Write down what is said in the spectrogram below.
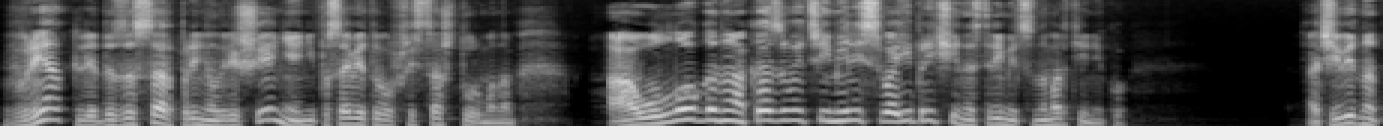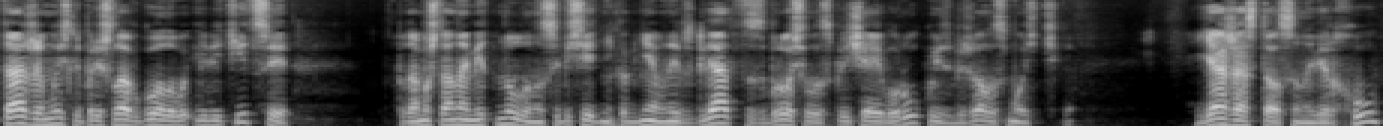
Вряд ли Дезессар принял решение, не посоветовавшись со штурманом, а у Логана, оказывается, имелись свои причины стремиться на Мартинику. Очевидно, та же мысль пришла в голову и Летиции — потому что она метнула на собеседника гневный взгляд, сбросила с плеча его руку и сбежала с мостика. Я же остался наверху,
